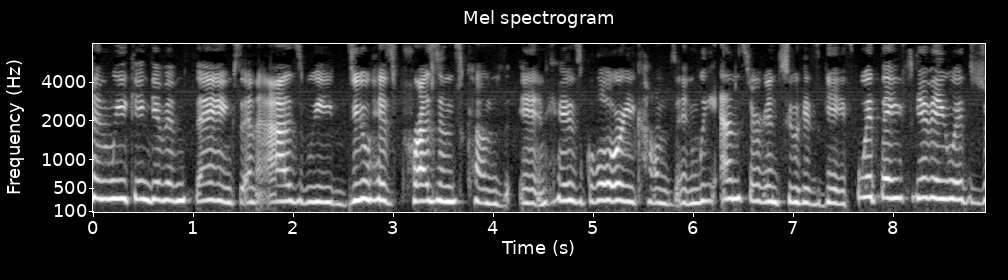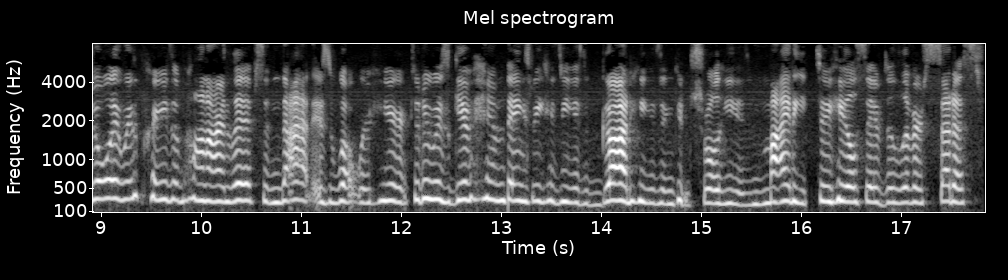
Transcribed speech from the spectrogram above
and we can give him thanks. And as we do, his presence comes in, his glory comes in. We enter into his gates with thanksgiving, with joy, with praise upon our lips. And that is what we're here to do is give him thanks because he is God. He is in control. He is mighty to heal, save, deliver, set us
